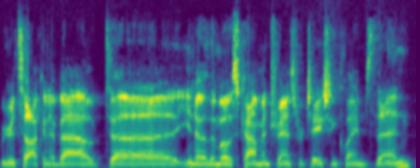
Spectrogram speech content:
we were talking about uh, you know the most common transportation claims then.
